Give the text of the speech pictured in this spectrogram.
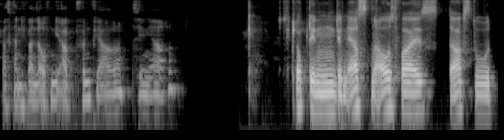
ich weiß gar nicht, wann laufen die ab? Fünf Jahre? Zehn Jahre? Ich glaube, den, den ersten Ausweis darfst du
